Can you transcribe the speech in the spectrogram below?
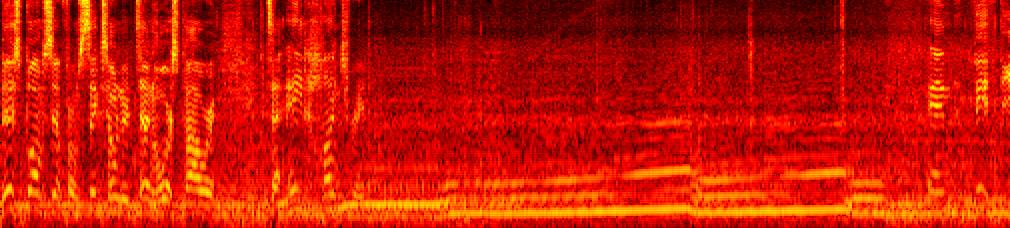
this bumps it from 610 horsepower to 800 50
